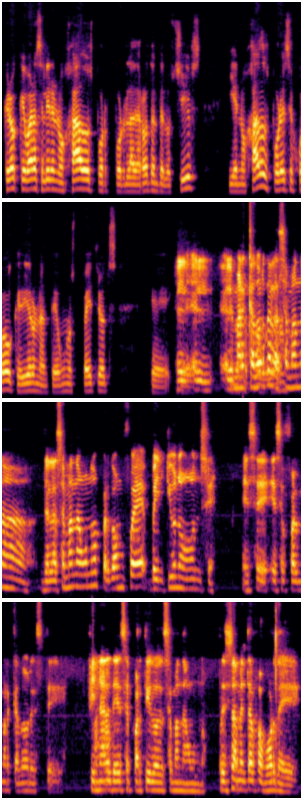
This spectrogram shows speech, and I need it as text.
creo que van a salir enojados por, por la derrota ante los Chiefs y enojados por ese juego que dieron ante unos Patriots. Que, el, marcador de la semana de la semana 1, perdón, fue 21-11. Ese, ese fue el marcador este, final de ese partido de semana 1, precisamente a favor de,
